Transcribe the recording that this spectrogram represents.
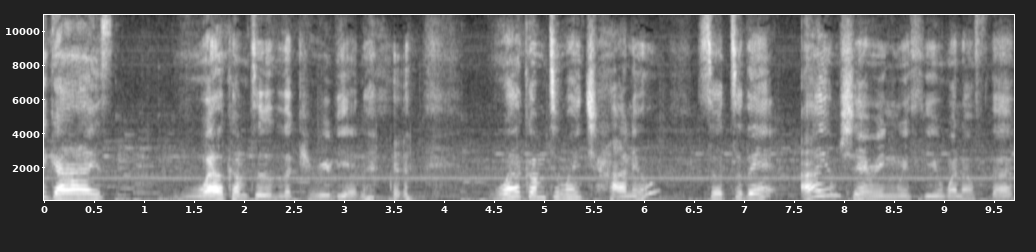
guys, welcome to the Caribbean. welcome to my channel. So today I am sharing with you one of the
